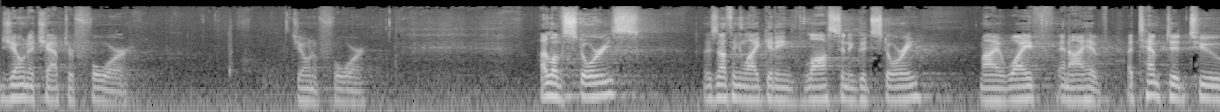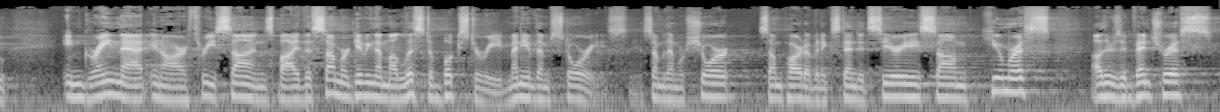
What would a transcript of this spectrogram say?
Jonah chapter 4? Jonah 4. I love stories. There's nothing like getting lost in a good story. My wife and I have attempted to ingrain that in our three sons by this summer giving them a list of books to read, many of them stories. Some of them were short, some part of an extended series, some humorous, others adventurous.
